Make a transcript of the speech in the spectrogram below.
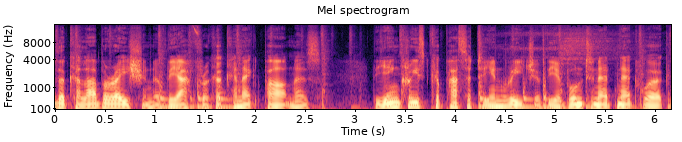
the collaboration of the Africa Connect partners, the increased capacity and reach of the UbuntuNet network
